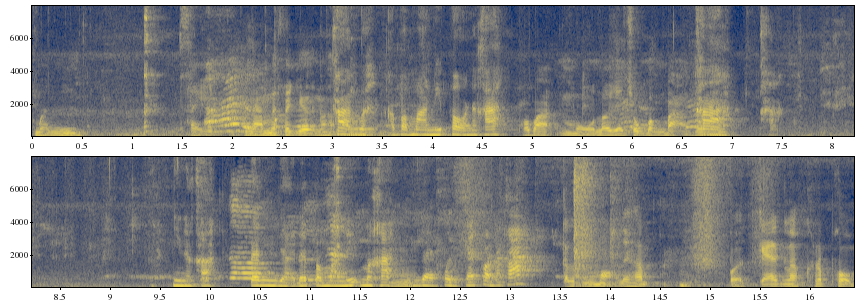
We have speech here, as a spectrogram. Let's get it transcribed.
เหมือนใส่น้ำไม่ค่อยเยอะเนาะค่ะเอามาเอาประมาณนี้พอนะคะ เพราะว่าหมูเราจะชุบบางๆใช่ไหมค่ะค่ะ นี่นะคะแป้งใหญ่ได้ประมาณนี้มาค่ะคุณยายเปิดแก๊สก่อนนะคะกำลังเหมาะเลยครับ เปิดแก๊สแล้วครับผม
